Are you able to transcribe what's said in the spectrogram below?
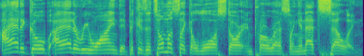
I had to go, I had to rewind it because it's almost like a lost art in pro wrestling, and that's selling.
